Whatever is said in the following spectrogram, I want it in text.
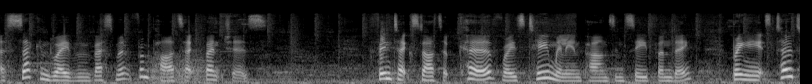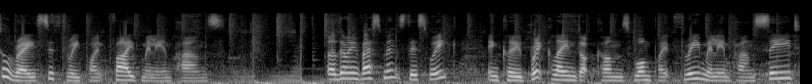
a second wave of investment from Partech Ventures. Fintech startup Curve raised £2 million in seed funding, bringing its total raise to £3.5 million. Other investments this week include Bricklane.com's £1.3 million seed,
